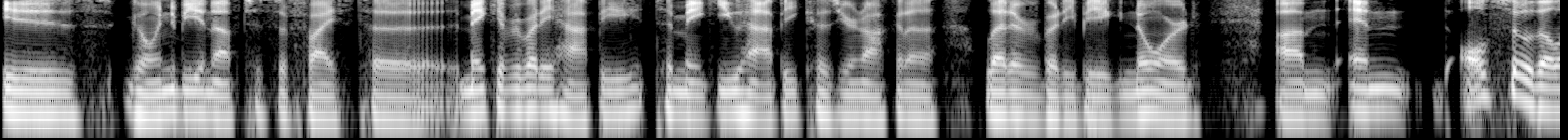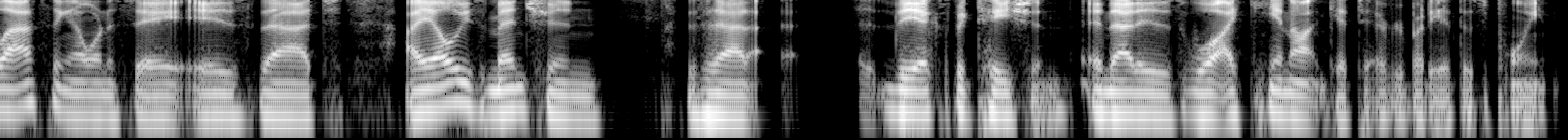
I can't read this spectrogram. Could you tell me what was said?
is going to be enough to suffice to make everybody happy, to make you happy because you're not going to let everybody be ignored. Um, and also, the last thing I want to say is that I always mention that the expectation, and that is, well, I cannot get to everybody at this point,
